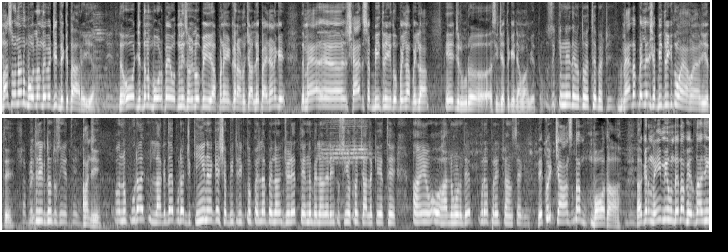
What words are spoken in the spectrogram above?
ਬਸ ਉਹਨਾਂ ਨੂੰ ਬੋਲਣ ਦੇ ਵਿੱਚ ਹੀ ਦਿੱਕਤ ਆ ਰਹੀ ਆ। ਤੇ ਉਹ ਜਿੱਦਣ ਬੋਲ ਪਏ ਉਦੋਂ ਹੀ ਸਮਝ ਲਓ ਵੀ ਆਪਣੇ ਘਰਾਂ ਨੂੰ ਚਾਲੇ ਪੈ ਜਾਣਗੇ। ਤੇ ਮੈਂ ਸ਼ਾਇਦ 26 ਤਰੀਕ ਤੋਂ ਪਹਿਲਾਂ ਪਹਿਲਾਂ ਇਹ ਜ਼ਰੂਰ ਅਸੀਂ ਜਿੱਤ ਕੇ ਜਾਵਾਂਗੇ ਇੱਥੋਂ। ਤੁਸੀਂ ਕਿੰਨੇ ਦਿਨ ਤੋਂ ਇੱਥੇ ਬੈਠੇ ਮੈਂ ਤਾਂ ਪਹਿਲੇ 26 ਤਰੀਕ ਤੋਂ ਆਇਆ ਹੋਇਆ ਜੀ ਇੱਥੇ। 26 ਤਰੀਕ ਤੋਂ ਤੁਸੀਂ ਇੱਥੇ। ਹਾਂਜੀ। ਤੁਹਾਨੂੰ ਪੂਰਾ ਲੱਗਦਾ ਹੈ ਪੂਰਾ ਯਕੀਨ ਹੈ ਕਿ 26 ਤਰੀਕ ਤੋਂ ਪਹਿਲਾਂ ਪਹਿਲਾਂ ਜਿਹੜੇ ਤਿੰਨ ਬਿੱਲਾਂ ਦੇ ਲਈ ਤੁਸੀਂ ਉੱਥੋਂ ਚੱਲ ਕੇ ਇੱਥੇ ਆਏ ਹੋ ਉਹ ਹੱਲ ਹੋਣ ਦੇ ਪੂਰਾ ਪੂਰੇ ਚਾਂਸ ਹੈਗੇ? ਵੇਖੋ ਚਾਂਸ ਤਾਂ ਬਹੁਤ ਆ। ਅਗਰ ਨਹੀਂ ਵੀ ਹੁੰਦੇ ਤਾਂ ਫਿਰ ਤਾਂ ਅਸੀਂ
